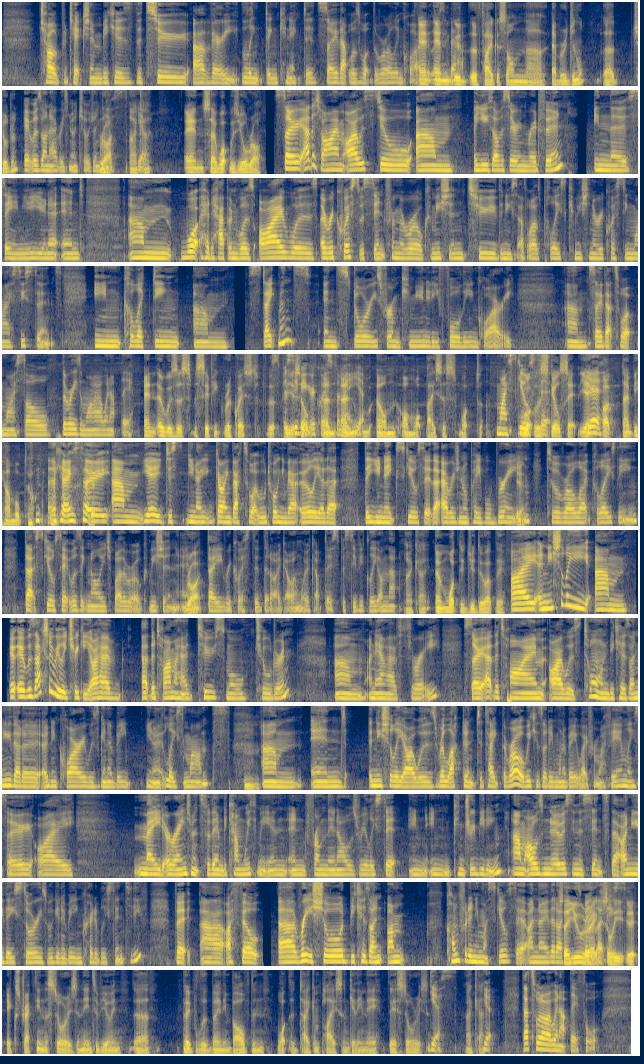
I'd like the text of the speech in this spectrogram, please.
child protection because the two are very linked and connected. So that was what the royal inquiry And was and about. with the focus on uh, Aboriginal uh, children, it was on Aboriginal children, right? yes. Okay. Yeah. And so, what was your role? So at the time, I was still um, a youth officer in Redfern in the CMU unit, and um, what had happened was I was a request was sent from the Royal Commission to the New South Wales Police Commissioner requesting my assistance in collecting um, statements and stories from community for the inquiry. Um, so that's what my soul, the reason why I went up there. And it was a specific request for, Specific for yourself? request and, for me, yeah. On, on what basis? What, My skill what set. skill set? Yeah. Yeah. Oh, don't be humbled. Okay, so um, yeah, just you know, going back to what we were talking about earlier, that the unique skill set that Aboriginal people bring Yeah. to a role like policing, that skill set was acknowledged by the Royal Commission, and Right. they requested that I go and work up there specifically on that. okay. And what did you do up there? I initially, um, it, it was actually really tricky. I had at the time I had two small children. Um, I now have three. So at the time, I was torn because I knew that a, an inquiry was going to be, you know, at least months. Um, and initially, I was reluctant to take the role because I didn't want to be away from my family. So I made arrangements for them to come with me and, and from then I was really set in, in contributing. Um, I was nervous in the sense that I knew these stories were going to be incredibly sensitive, but uh, I felt uh, reassured because I, I'm confident in my skill set. I know that I So you were like actually uh, extracting the stories and interviewing uh, people that had been involved in what had taken place and getting their, their stories. Yes. Okay. Yep. That's what I went up there for.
